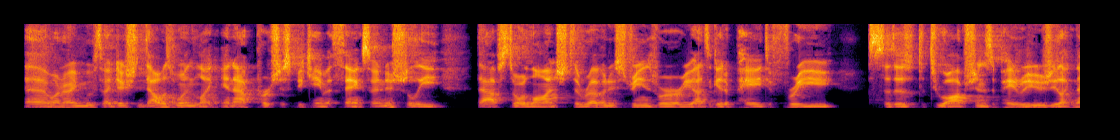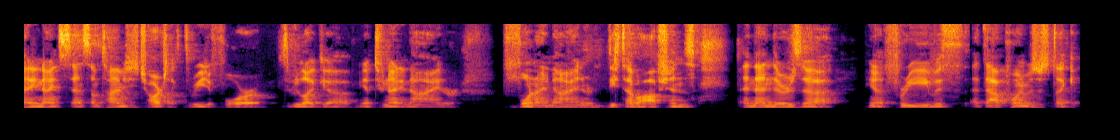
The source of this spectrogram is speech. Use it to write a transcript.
uh, when I moved to Addiction, that was when like in-app purchase became a thing. So initially, the App Store launched, the revenue streams were you had to get a pay to free. So there's the two options. The paid was usually like 99 cents. Sometimes you charge like three to four through like uh, you know 299 or 499 or these type of options. And then there's uh you know free with at that point it was just like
